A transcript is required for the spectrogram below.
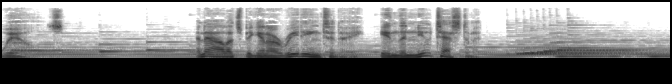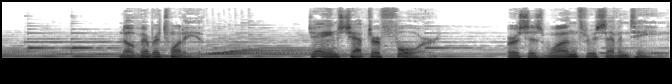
wills. And now let's begin our reading today in the New Testament. November 20th. James chapter 4, verses 1 through 17.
